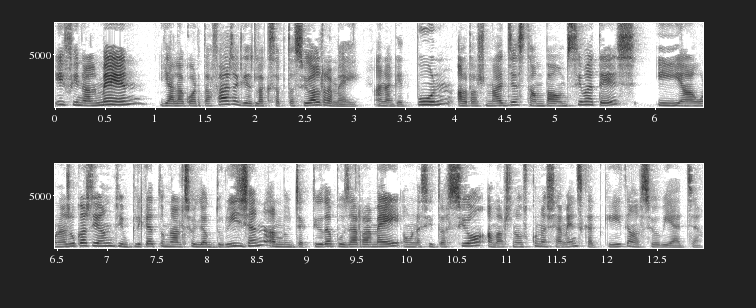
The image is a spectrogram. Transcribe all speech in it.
I finalment hi ha la quarta fase, que és l'acceptació del remei. En aquest punt, el personatge està en pau amb si mateix i en algunes ocasions implica tornar al seu lloc d'origen amb l'objectiu de posar remei a una situació amb els nous coneixements que ha adquirit en el seu viatge.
